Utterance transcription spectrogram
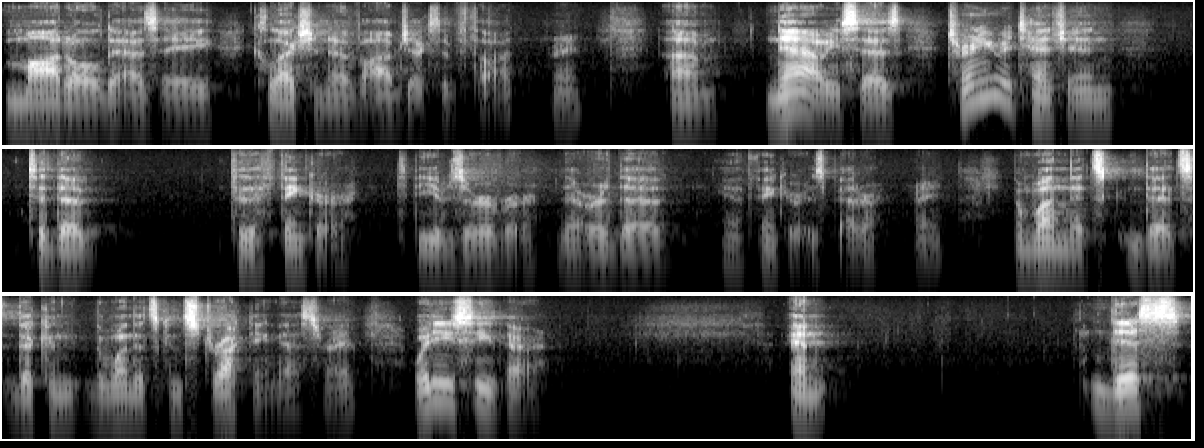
modeled as a collection of objects of thought, right? Um, now he says, turn your attention to the to the thinker, to the observer, or the you know, thinker is better, right? the one that's, that's the, con, the one that's constructing this, right? What do you see there? And this,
